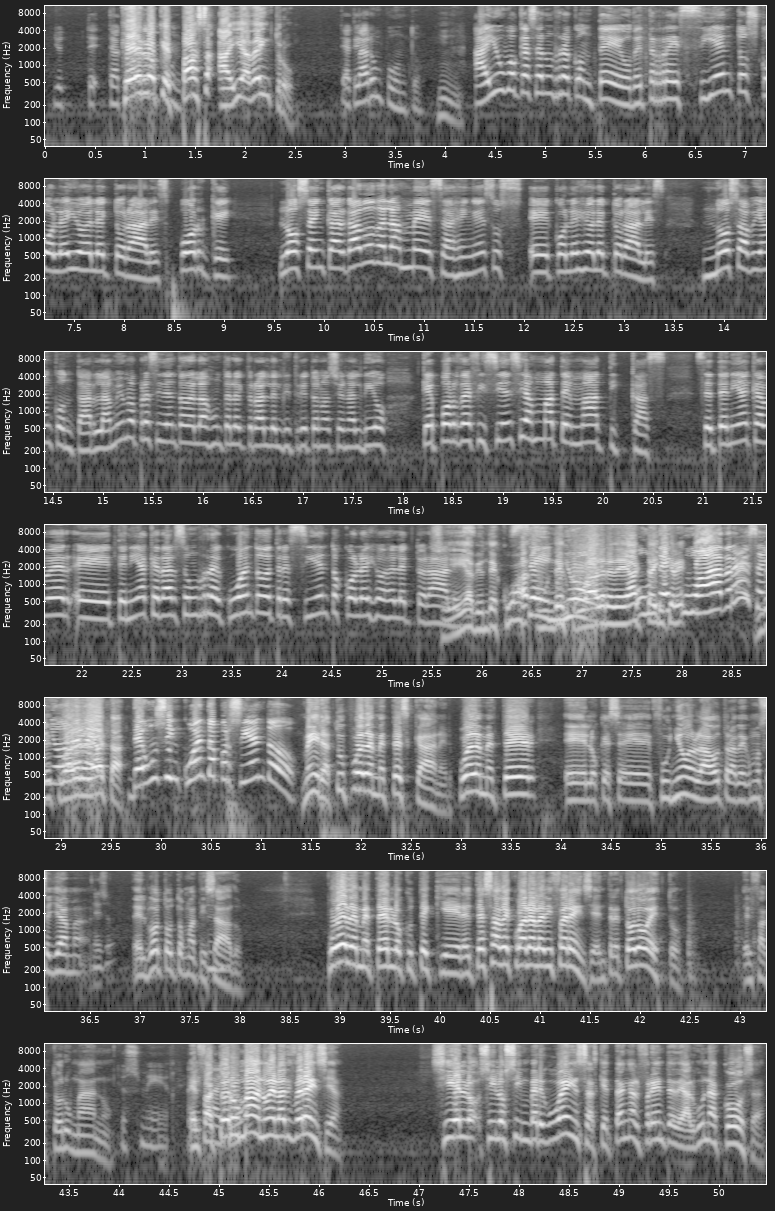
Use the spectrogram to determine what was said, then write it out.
¿Qué es lo que pasa ahí adentro? Te aclaro un punto. Hmm. Ahí hubo que hacer un reconteo de 300 colegios electorales porque los encargados de las mesas en esos eh, colegios electorales no sabían contar. La misma presidenta de la Junta Electoral del Distrito Nacional dijo que por deficiencias matemáticas se tenía que haber, eh, tenía que darse un recuento de 300 colegios electorales. Sí, había un, descuadre, un descuadre de acta. Un descuadre, señor, de, un 50%. Mira, tú puedes meter escáner, puedes meter eh, lo que se fuñó la otra vez, ¿cómo se llama? ¿Eso? El voto automatizado. Puede meter lo que usted quiera. ¿Usted sabe cuál es la diferencia entre todo esto? El factor humano. Dios mío. El factor humano es la diferencia. Si, si los sinvergüenzas que están al frente de alguna cosa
